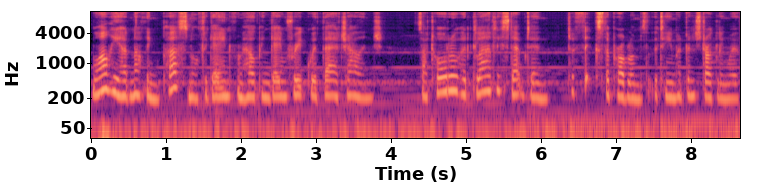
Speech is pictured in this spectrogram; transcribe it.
While he had nothing personal to gain from helping Game Freak with their challenge, Satoru had gladly stepped in to fix the problems that the team had been struggling with,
